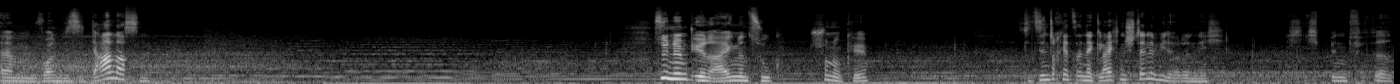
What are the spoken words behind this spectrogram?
Ähm, wollen wir sie da lassen? Sie nimmt ihren eigenen Zug. Schon okay. Sie sind doch jetzt an der gleichen Stelle wieder, oder nicht? Ich, ich bin verwirrt.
